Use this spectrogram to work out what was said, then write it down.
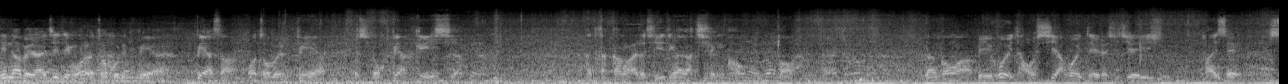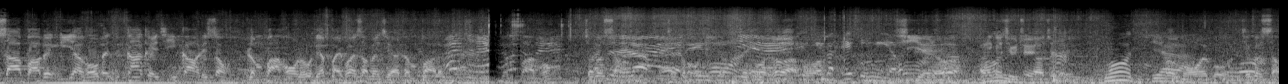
恁若未来之前，我就专门咧拼，拼啥？我专门咧拼，就是讲拼价钱。啊，逐工来就是一定要甲清空，吼。人讲啊，卖火头下火底就是这个意思。歹势，三百面二啊五面，加起钱加你送两百块咯，两百块上面起来两百了，两百。块，这个少，这个无哩，这个好啊无啊，四个咯啊，啊你搁抽最后一个，我是啊，无的无，这个少，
